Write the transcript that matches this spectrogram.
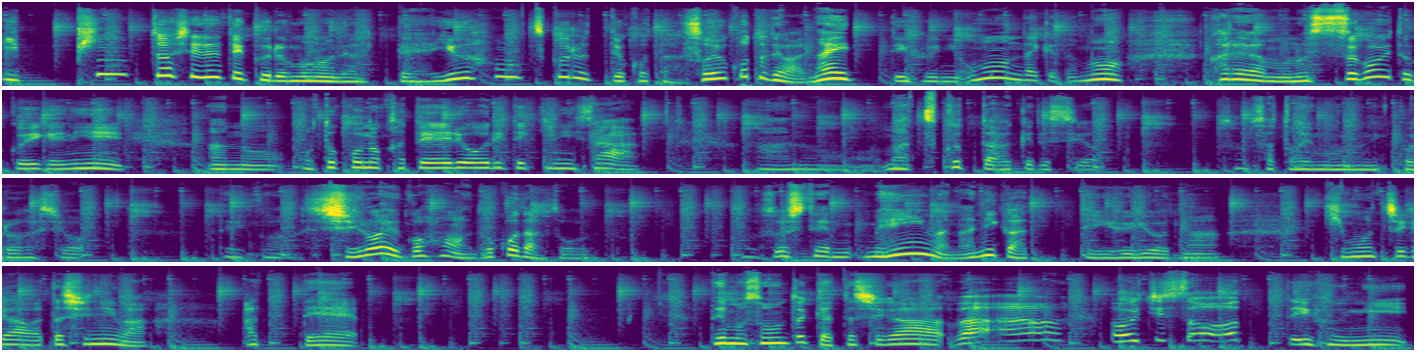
一品として出てくるものであって夕飯を作るっていうことはそういうことではないっていうふうに思うんだけども彼はものすごい得意げにあの男の家庭料理的にさあの、まあ、作ったわけですよ。その里芋の煮っころがしを。で白いご飯はどこだと。そしてメインは何かっていうような気持ちが私にはあって。でもその時私が「わあ美味しそう!」っていう風に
